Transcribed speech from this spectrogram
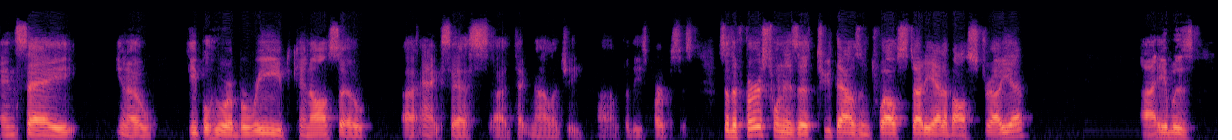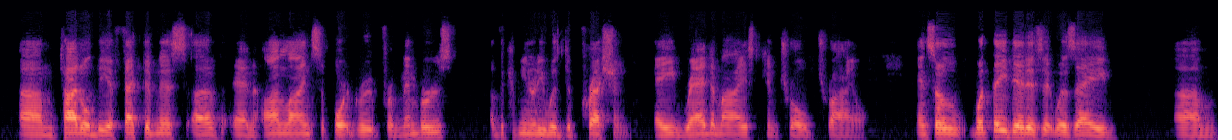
and say, you know, people who are bereaved can also uh, access uh, technology um, for these purposes. So the first one is a 2012 study out of Australia. Uh, it was um, titled "The Effectiveness of an Online Support Group for Members of the community with depression, a randomized controlled trial. And so what they did is it was a, um,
